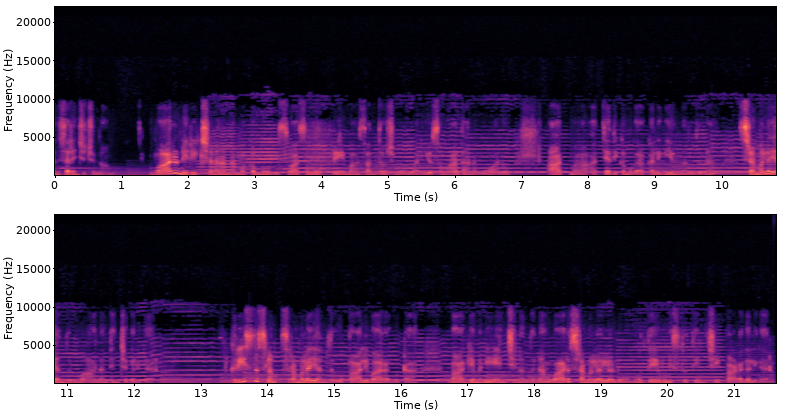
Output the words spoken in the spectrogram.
అనుసరించుచున్నాము. వారు నిరీక్షణ నమ్మకము విశ్వాసము ప్రేమ సంతోషము మరియు సమాధానము అను ఆత్మ అత్యధికముగా కలిగి ఉన్నందున శ్రమలయందును ఆనందించగలిగారు. క్రీస్తు శ్రమలయందు పాలివారగుట భాగ్యమని ఎంచినందున వారు శ్రమలలోనూ దేవుని స్తుతించి పాడగలిగారు.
